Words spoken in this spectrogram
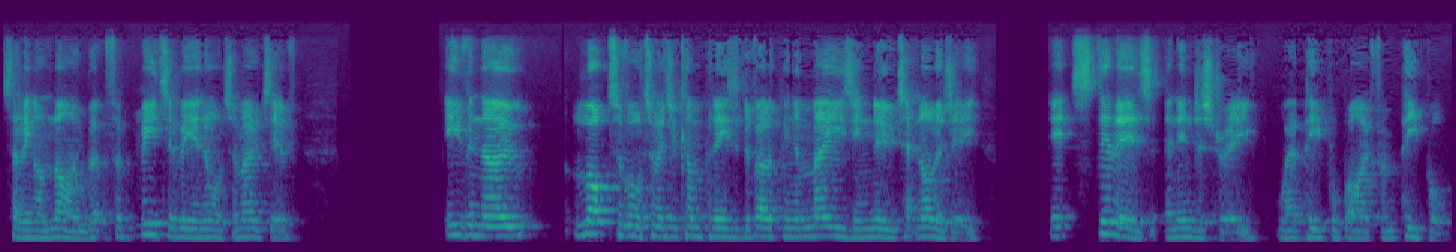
selling online, but for B2B and automotive, even though lots of automotive companies are developing amazing new technology, it still is an industry where people buy from people.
